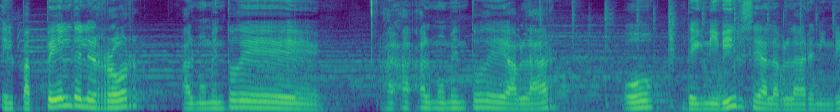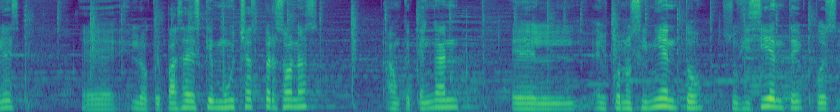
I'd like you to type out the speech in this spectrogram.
el papel del error al momento de, al momento de hablar o de inhibirse al hablar en inglés. Eh, lo que pasa es que muchas personas, aunque tengan el, el, conocimiento suficiente, pues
